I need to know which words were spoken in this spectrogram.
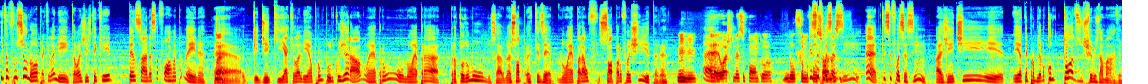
Então funcionou para aquilo ali. Então a gente tem que pensar dessa forma também, né? É, de que aquilo ali é para um público geral, não é para um, não é para para todo mundo, sabe? Não é só, quer dizer, não é para o, só para o fã xiita, né? Uhum. É. eu acho que nesse ponto no filme porque funciona. se fosse assim, é, porque se fosse assim, a gente ia ter problema com todos os filmes da Marvel.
